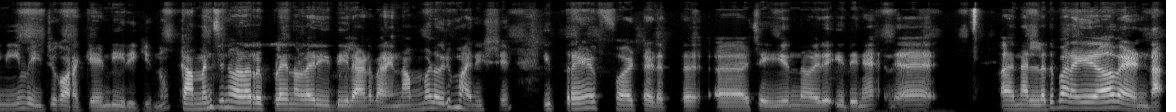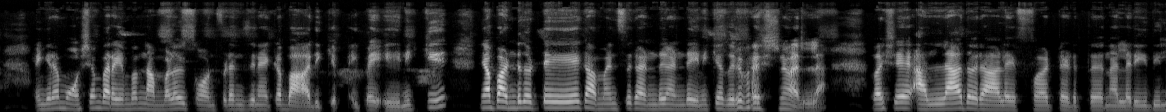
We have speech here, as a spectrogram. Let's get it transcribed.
ഇനിയും വെയിറ്റ് കുറയ്ക്കേണ്ടിയിരിക്കുന്നു. കമൻസിനുള്ള റിപ്ലൈ എന്നുള്ള രീതിയിലാണ് പറയുന്നത്. നമ്മളൊരു മനുഷ്യൻ ഇത്രയും എഫേർട്ട് എടുത്ത് ചെയ്യുന്നവർ ഇതിനെ നല്ലത് പറയുക വേണ്ട. ഭയങ്കര മോശം പറയുമ്പം നമ്മൾ കോൺഫിഡൻസിനെയൊക്കെ ബാധിക്കും. ഇപ്പം എനിക്ക് ഞാൻ പണ്ട് തൊട്ടേ കമൻസ് കണ്ട് കണ്ട് എനിക്കതൊരു പ്രശ്നമല്ല. പക്ഷെ അല്ലാതെ ഒരാൾ എഫേർട്ട് എടുത്ത് നല്ല രീതിയിൽ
